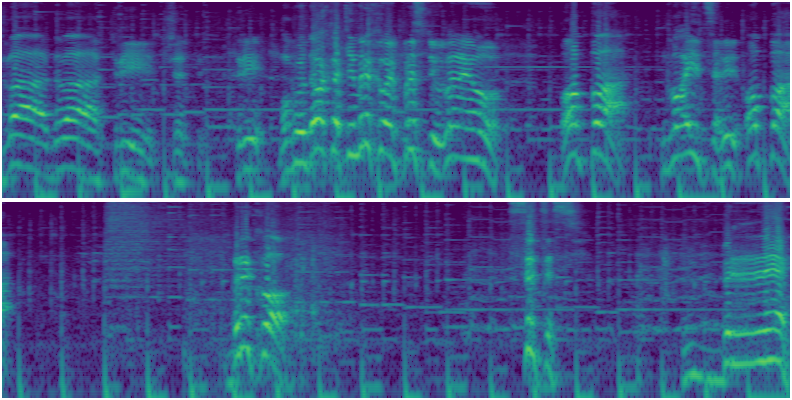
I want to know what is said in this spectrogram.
Dva, dva, tri, četiri, tri. Mogu da ohvatim vrhove prstiju, gledaj ovo. Opa! Dvojica, vidi, opa! Brko! Sırtsız. Bre.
